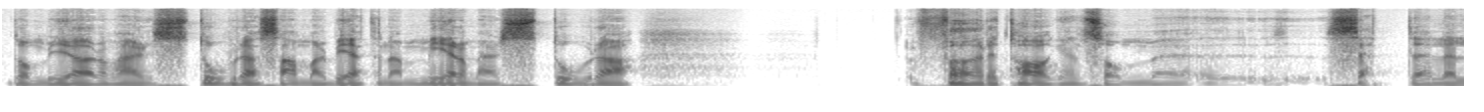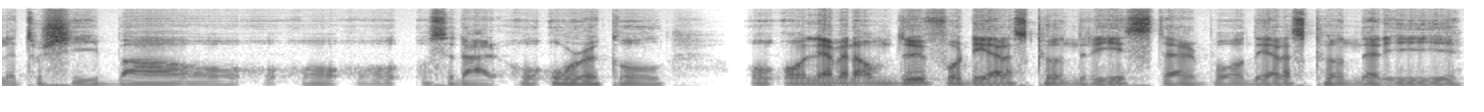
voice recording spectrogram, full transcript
de gör de här stora samarbetena med de här stora företagen som eh, Settle eller Toshiba och, och, och, och sådär, och Oracle. Och, och, jag menar, om du får deras kundregister på deras kunder i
